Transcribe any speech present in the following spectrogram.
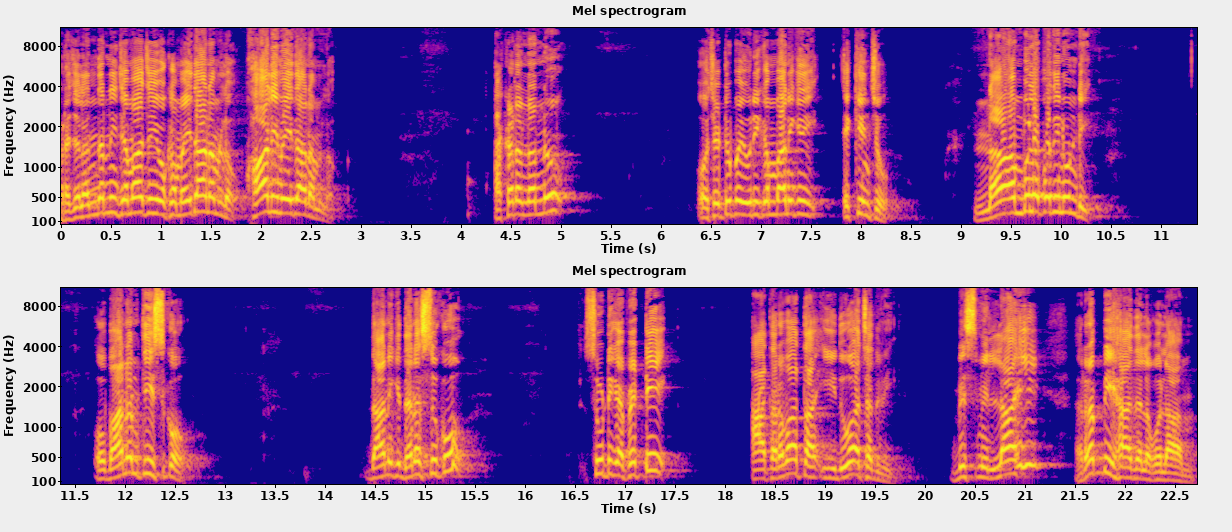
ప్రజలందరినీ జమా చేయి ఒక మైదానంలో ఖాళీ మైదానంలో. అక్కడ నన్ను ఓ చెట్టుపై ఉరికంబానికి ఎక్కించు. నా అంబుల పొది నుండి ఓ బాణం తీసుకో. దానికి ధనస్సుకు సూటిగా పెట్టి ఆ తర్వాత ఈ దువా చదివి. బిస్మిల్లాహి రబ్బి హాదల్ గులాం.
